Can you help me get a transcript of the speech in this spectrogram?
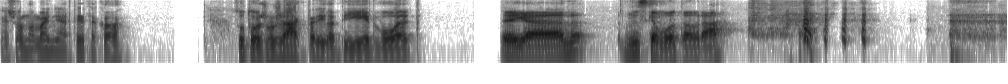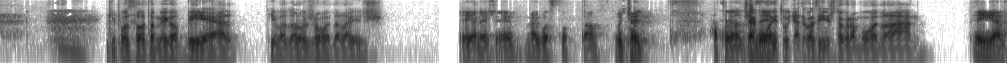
És onnan megnyertétek a... Az utolsó zsák pedig a tiéd volt. Igen, büszke voltam rá. Kiposztolta még a BL hivatalos oldala is. Igen, és én megosztottam. Úgyhogy... Hát Csak én... tudjátok az Instagram oldalán. Igen,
